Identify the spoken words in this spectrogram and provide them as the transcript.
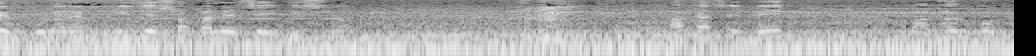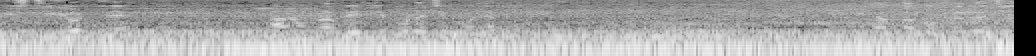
দেখলেন কোলাঘাট ব্রিজের সকালের সেই দৃশ্য। আকাশে মেঘ মাথার উপর বৃষ্টি ঝরছে, আর আমরা বেরিয়ে পড়েছি মজা করতে। বিধানদা বসে রয়েছে।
